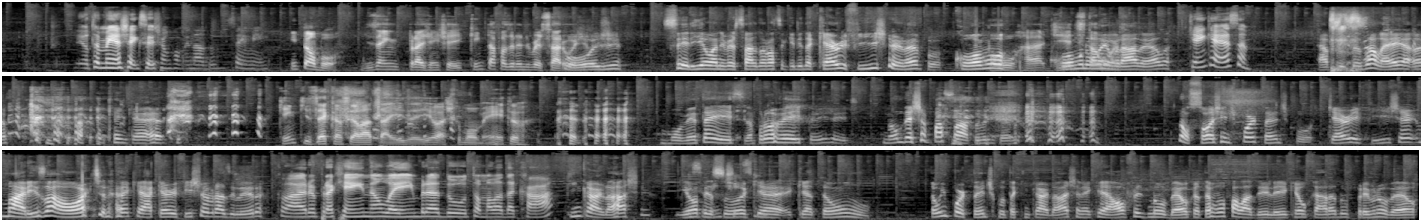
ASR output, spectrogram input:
Eu também achei que vocês tinham combinado sem mim. Então, Bo, diz aí pra gente aí quem tá fazendo aniversário hoje. Hoje seria o aniversário da nossa querida Carrie Fisher, né, pô? Como, Porra, dia como não Wars. lembrar dela? Quem que é essa? É a Princesa Leia, né? Quem quer essa? Quem quiser cancelar a Thaís aí, eu acho que o momento. O momento é esse, aproveita, hein, gente? Não deixa passar, tô brincando. Não, só gente importante, pô. Carrie Fisher, Marisa Hort, né? Que é a Carrie Fisher brasileira. Claro, pra quem não lembra do Toma Lá da Cá. Kim Kardashian. E uma pessoa que é, que é tão, tão importante quanto a Kim Kardashian, né? Que é Alfred Nobel, que eu até vou falar dele aí, que é o cara do prêmio Nobel.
